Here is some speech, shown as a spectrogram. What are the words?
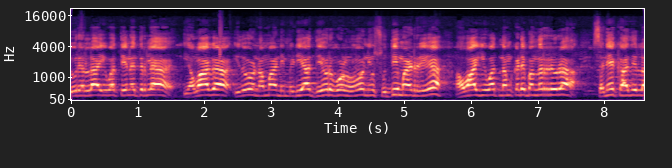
ಇವರೆಲ್ಲ ಇವತ್ತೇನೈತಿರ್ಲ ಯಾವಾಗ ಇದು ನಮ್ಮ ನಿಮ್ಮ ಮೀಡಿಯಾ ದೇವ್ರುಗಳು ನೀವು ಸುದ್ದಿ ಮಾಡ್ರಿ ಅವಾಗ ಇವತ್ತು ನಮ್ಮ ಕಡೆ ಬಂದಾರ್ರಿ ಇವ್ರ. ಸನೇ ಕಾದಿಲ್ಲ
